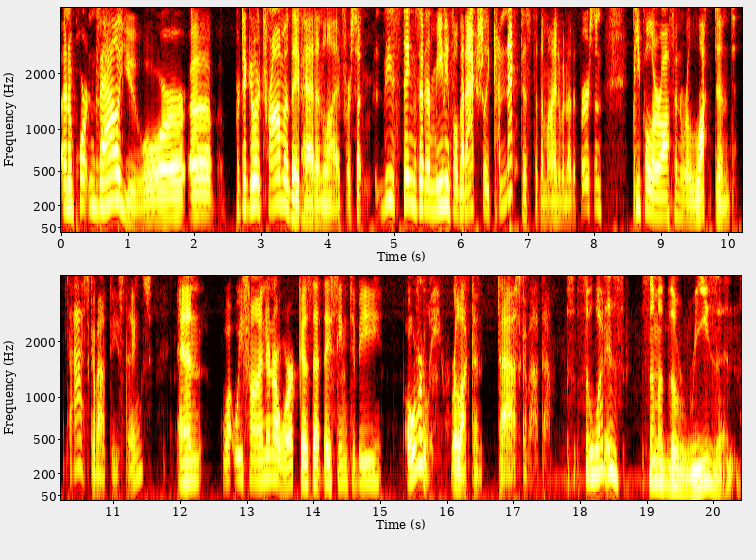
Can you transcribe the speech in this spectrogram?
an important value or a particular trauma they've had in life or some, these things that are meaningful that actually connect us to the mind of another person. People are often reluctant to ask about these things. And what we find in our work is that they seem to be overly reluctant to ask about them. So, what is some of the reason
